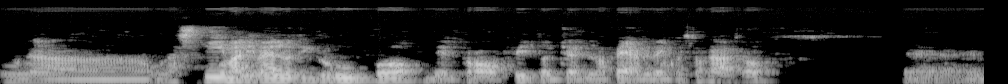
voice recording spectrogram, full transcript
una, una stima a livello di gruppo del profit, cioè della perdita in questo caso, eh,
